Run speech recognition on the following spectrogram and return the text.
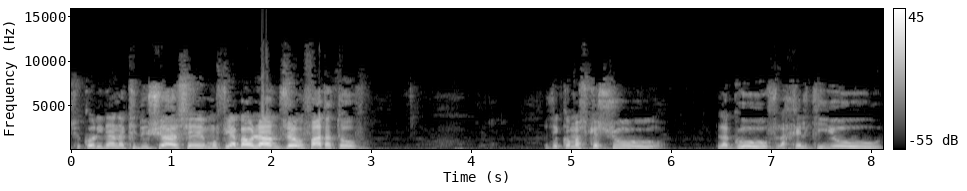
שכל עניין הקדושה שמופיע בעולם זה הופעת הטוב. וכל מה שקשור לגוף, לחלקיות,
